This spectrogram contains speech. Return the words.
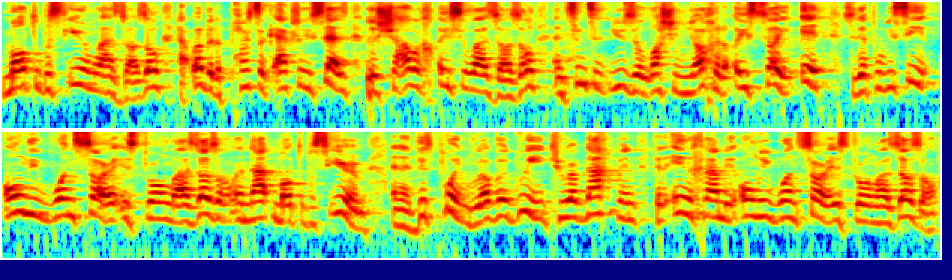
multiple se'irim la'azazel. However, the pasuk actually says l'shalach oisel la'azazel, and since it uses lashon yachad oisai it, so therefore we see only one sar is thrown la'azazel and not multiple se'irim. And at this point, Rava agreed to Rav Nachman that in chanami only one sar is thrown la'azazel.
